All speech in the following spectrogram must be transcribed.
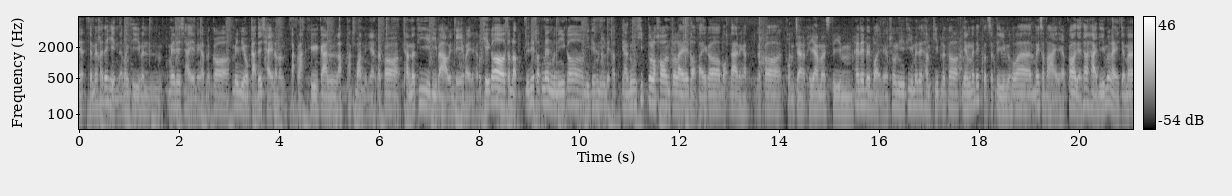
เงี้ยจะไม่ค่อยได้เห็นนะบางทีมันไม่ได้ใช้นะครับแล้วก็ไม่มีโอกาสได้ใช้ละมั้งหลักๆ คือการรับพักบอลอย่างเงี้ยแล้วก็ทำหน้าที่รีบาวเป็นเบไปนะครับโอเคก็สำหรับเดนิสรัตแมนวันนี้ก็มีเพียงนี้นะครับอยากดูคลิปตัวละครตัวอะไรต่อไปก็บอกได้นะครับแล้วก็ผมจะพยายามมาสตรีมให้ได้บ่อยๆนะครับช่วงนี้ที่ไม่ได้ทำคลิปแล้วก็ยังไม่ได้กดสตรีมเพราะว่าไม่สบายนะครับ ก็เดี๋ยวถ้าหายดีเมื่อไหร่จะมา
